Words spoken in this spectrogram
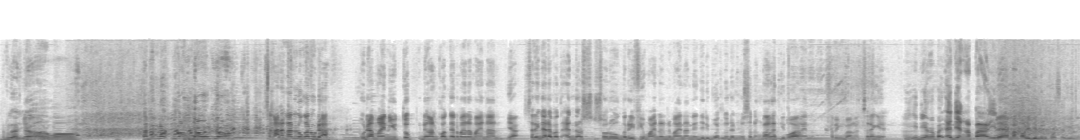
Aduh, ya, Ya Allah. Tapi bro, Jauh, jauh, jauh. sekarang kan lu kan udah udah main YouTube dengan konten mainan-mainan. Ya. Sering nggak dapat endorse suruh nge-review mainan dan mainannya jadi buat lu dan lu seneng banget gitu Wah, main. sering banget. Sering ya? Ih, dia ngapain? Eh, dia ngapain? Ya emang kalau didiemin pose gini.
